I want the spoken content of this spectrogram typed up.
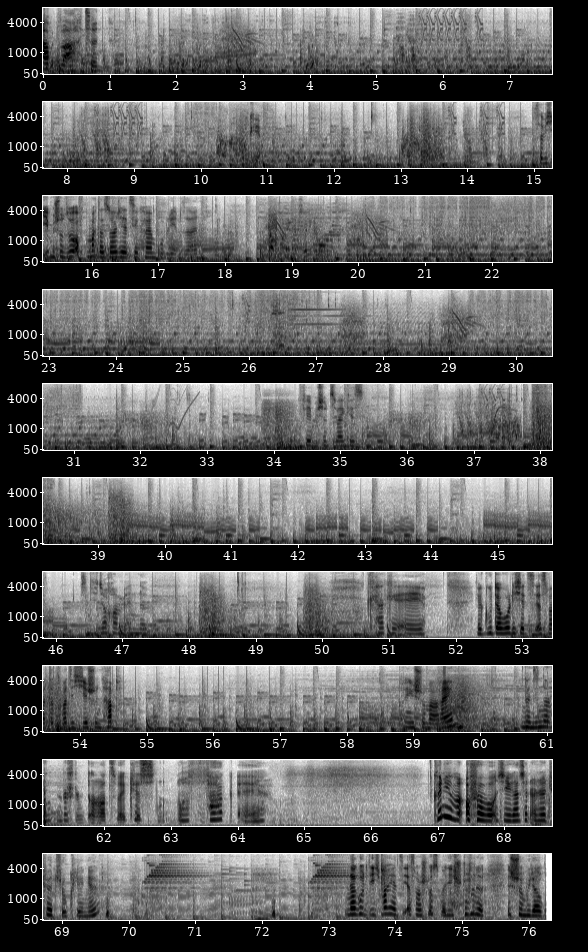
Abwarten. Okay. Das habe ich eben schon so oft gemacht, das sollte jetzt hier kein Problem sein. Fehlen bestimmt zwei Kisten. Sind die doch am Ende? Kacke, ey. Ja gut, da hole ich jetzt erstmal das, was ich hier schon hab. Bringe ich schon mal rein. Und dann sind da hinten bestimmt auch noch zwei Kisten. Oh, fuck, ey. Können die mal aufhören, bei uns die ganze Zeit an der Tür zu klingeln? Na gut, ich mache jetzt erstmal Schluss, weil die Stunde ist schon wieder rum.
